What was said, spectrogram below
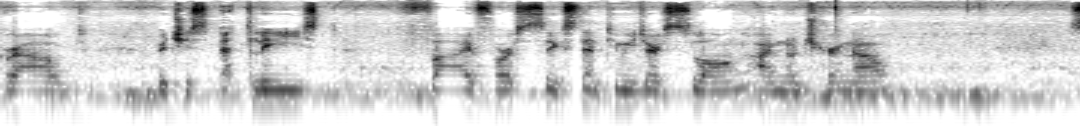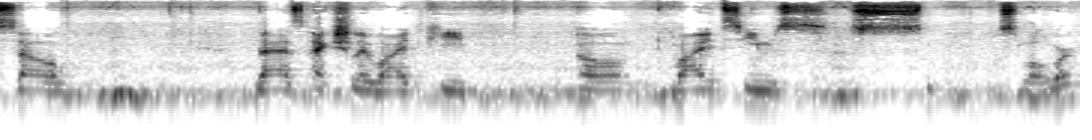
a route which is at least five or six centimeters long. I'm not sure now. So that's actually why it keep oh, why it seems slower.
